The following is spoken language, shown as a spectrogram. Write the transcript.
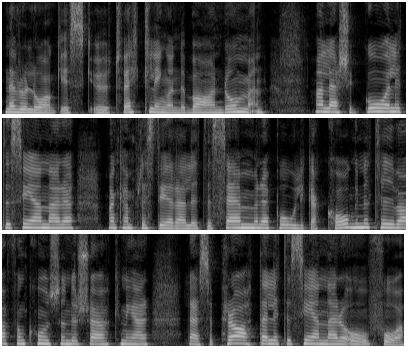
neurologisk utveckling under barndomen. Man lär sig gå lite senare, man kan prestera lite sämre på olika kognitiva funktionsundersökningar, lära sig prata lite senare och få eh,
